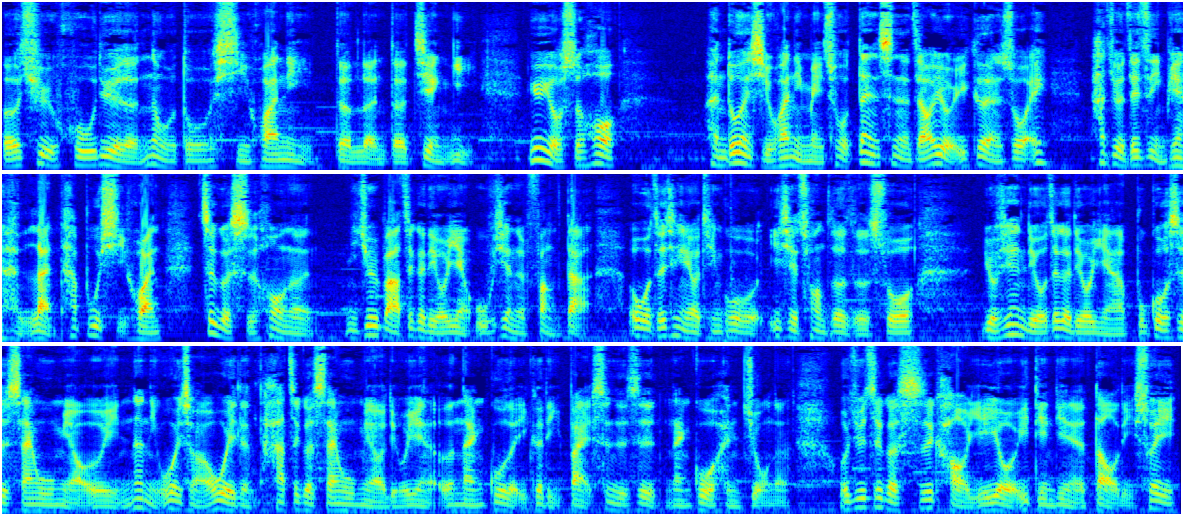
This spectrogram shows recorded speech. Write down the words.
而去忽略了那么多喜欢你的人的建议，因为有时候很多人喜欢你没错，但是呢，只要有一个人说，诶……他觉得这支影片很烂，他不喜欢。这个时候呢，你就会把这个留言无限的放大。而我之前有听过一些创作者说，有些人留这个留言啊，不过是三五秒而已。那你为什么要为了他这个三五秒留言而难过了一个礼拜，甚至是难过很久呢？我觉得这个思考也有一点点的道理。所以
